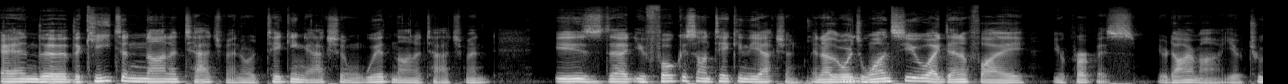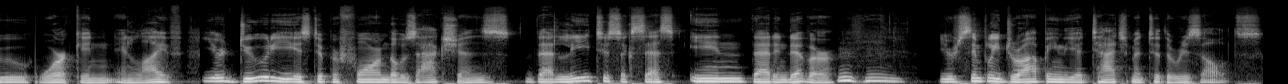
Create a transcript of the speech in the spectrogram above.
And the, the key to non attachment or taking action with non attachment is that you focus on taking the action. In other words, mm-hmm. once you identify your purpose, your dharma, your true work in, in life, your duty is to perform those actions that lead to success in that endeavor. Mm-hmm. You're simply dropping the attachment to the results.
